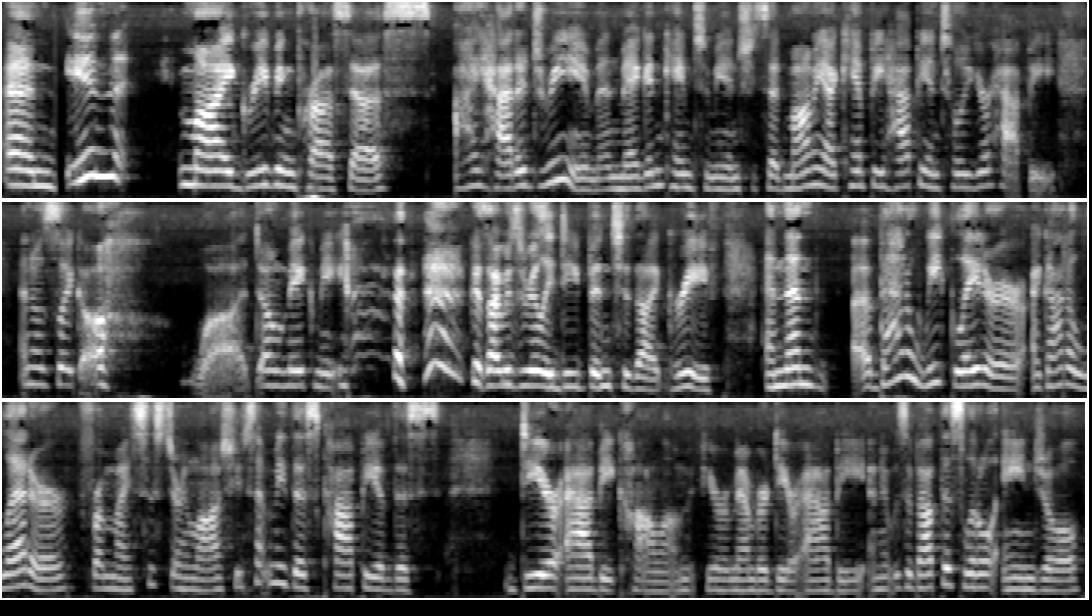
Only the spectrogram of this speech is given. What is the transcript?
and in my grieving process, I had a dream and Megan came to me and she said, Mommy, I can't be happy until you're happy. And I was like, Oh, what? Don't make me. Because I was really deep into that grief. And then about a week later, I got a letter from my sister in law. She sent me this copy of this Dear Abby column, if you remember Dear Abby. And it was about this little angel.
